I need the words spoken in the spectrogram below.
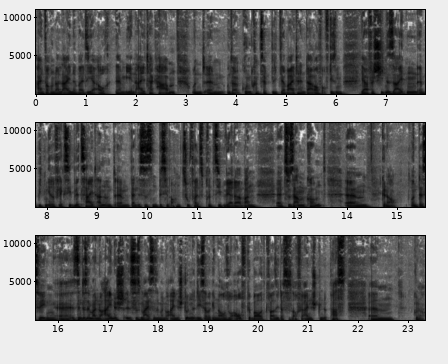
einfach und alleine, weil sie ja auch ähm, ihren Alltag haben und ähm, unser Grundkonzept liegt ja weiterhin darauf, auf diesem, ja, verschiedene Seiten äh, bieten ihre flexible Zeit an und ähm, dann ist es ein bisschen auch ein Zufallsprinzip, wer da wann äh, zusammenkommt. Ähm, genau. Und deswegen äh, sind es immer nur eine, ist es meistens immer nur eine Stunde, die ist aber genauso aufgebaut, quasi, dass es auch für eine Stunde passt. Ähm, genau.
